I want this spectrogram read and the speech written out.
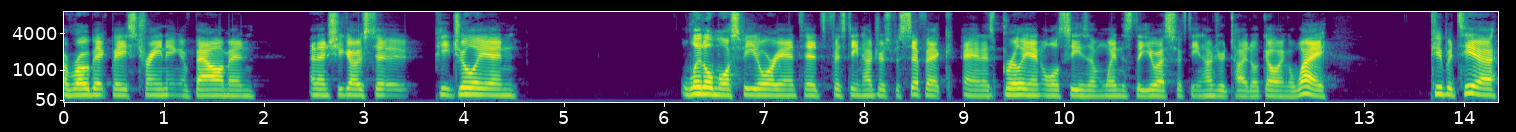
aerobic based training of Bowerman. And then she goes to Pete Julian, little more speed oriented, 1500 specific, and is brilliant all season, wins the US 1500 title going away. Cooper Teare,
